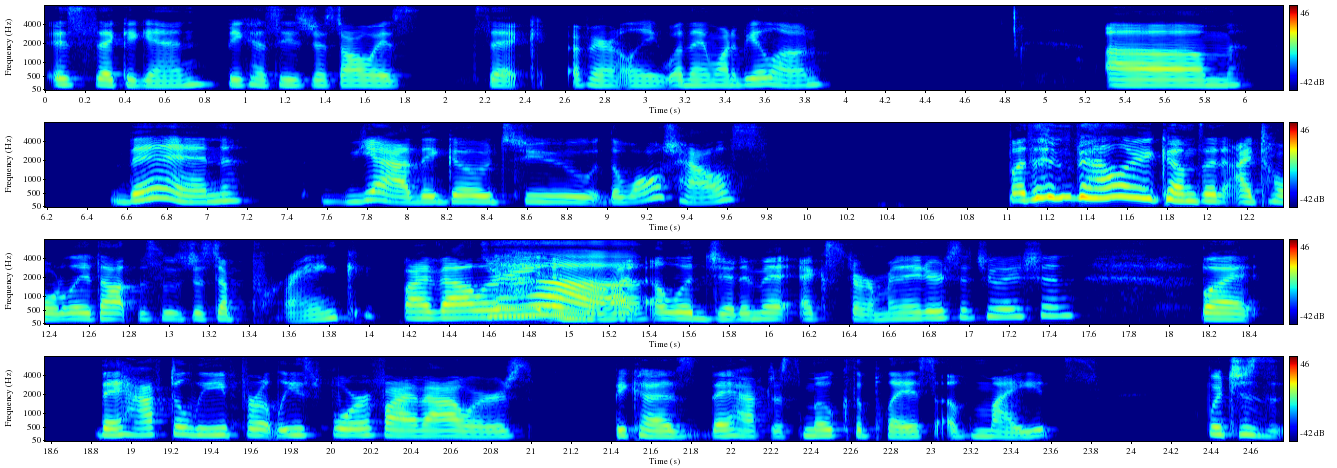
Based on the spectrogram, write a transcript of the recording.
is sick again because he's just always sick, apparently, when they want to be alone. Um, then, yeah, they go to the Walsh house. But then Valerie comes in. I totally thought this was just a prank by Valerie and not a legitimate exterminator situation. But they have to leave for at least four or five hours because they have to smoke the place of mites. which is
